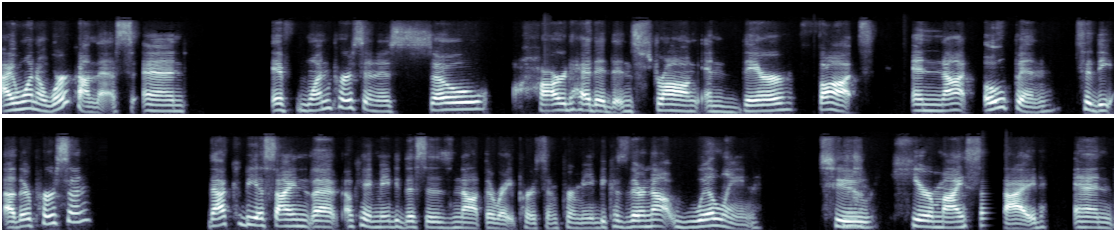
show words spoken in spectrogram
i want to work on this. And if one person is so hard-headed and strong in their thoughts and not open to the other person, that could be a sign that, okay, maybe this is not the right person for me because they're not willing to yeah. hear my side and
